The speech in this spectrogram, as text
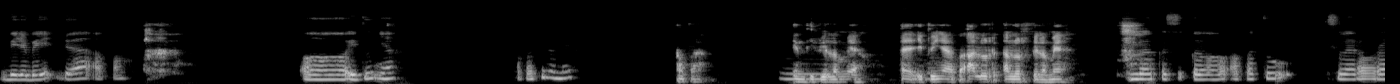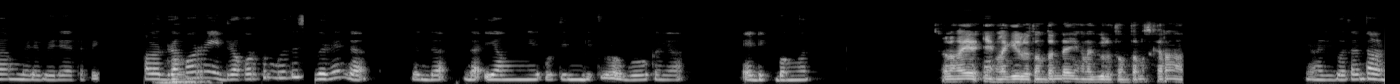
beda-beda apa? Eh itunya. Apa tuh namanya? Apa? Hmm, inti filmnya eh itunya apa? Alur alur filmnya? Enggak ke, ke apa tuh selera orang beda-beda. Tapi kalau drakor nih drakor pun gue tuh sebenarnya nggak nggak nggak yang ngikutin gitu loh. Gue kayak edik banget. Kalau kayak yang lagi lu tonton deh yang lagi lu tonton sekarang apa? Yang lagi gue tonton?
